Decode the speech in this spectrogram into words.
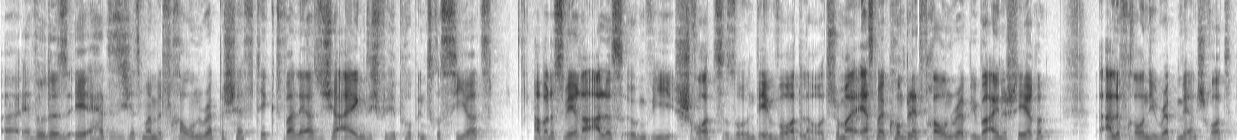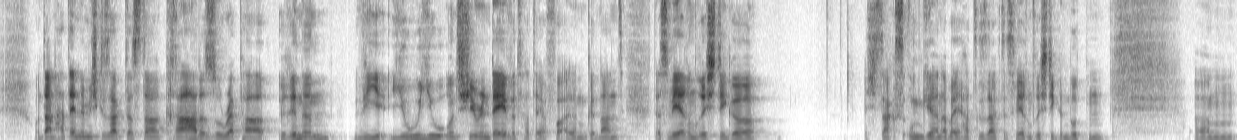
äh, er würde, er hätte sich jetzt mal mit Frauenrap beschäftigt, weil er sich ja eigentlich für Hip-Hop interessiert. Aber das wäre alles irgendwie Schrott, so in dem Wortlaut. Schon mal erstmal komplett Frauenrap über eine Schere. Alle Frauen, die rappen, wären Schrott. Und dann hat er nämlich gesagt, dass da gerade so Rapperinnen wie Juju und Sharon David, hat er ja vor allem genannt, das wären richtige, ich sag's ungern, aber er hat gesagt, das wären richtige Nutten. Ähm,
